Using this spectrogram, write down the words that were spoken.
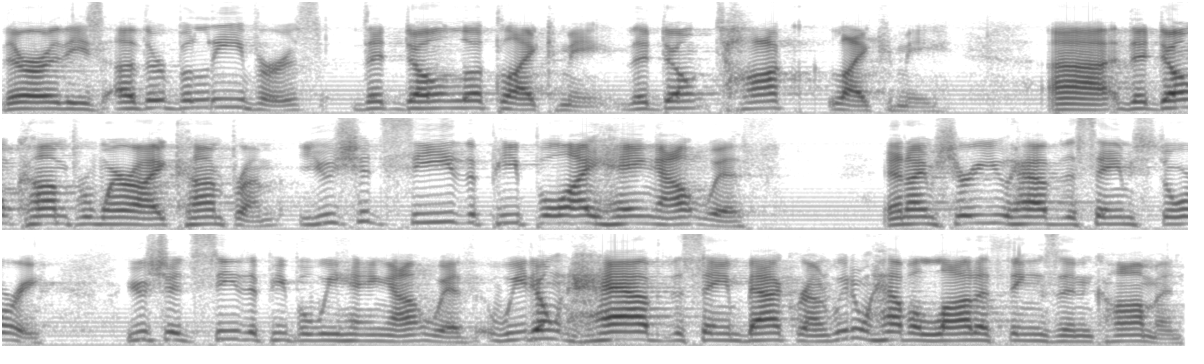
there are these other believers that don't look like me, that don't talk like me, uh, that don't come from where I come from. You should see the people I hang out with. And I'm sure you have the same story. You should see the people we hang out with. We don't have the same background. We don't have a lot of things in common.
